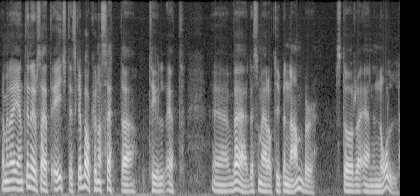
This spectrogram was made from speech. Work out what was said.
Jag menar, egentligen är det så här att age, det ska bara kunna sätta till ett eh, värde som är av typen number större än 0.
